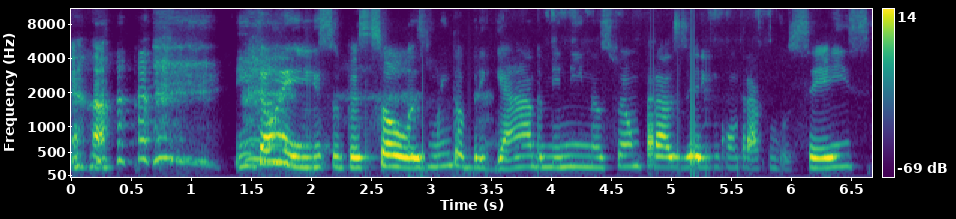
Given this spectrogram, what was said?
então é isso, pessoas. Muito obrigada, meninas. Foi um prazer encontrar com vocês.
